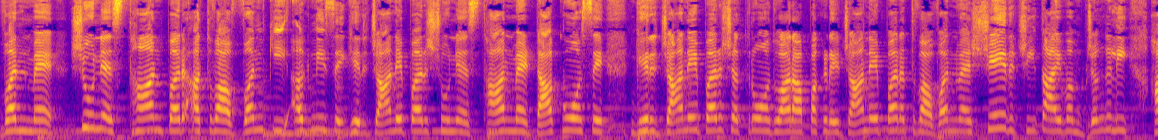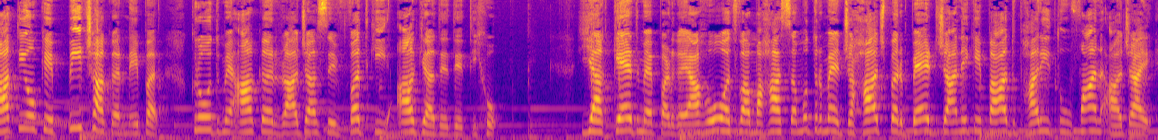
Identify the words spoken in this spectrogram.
वन में शून्य स्थान पर अथवा वन की अग्नि से घिर जाने पर, शून्य स्थान में डाकुओं से घिर जाने पर, शत्रुओं द्वारा पकड़े जाने पर, अथवा वन में शेर, चीता एवं जंगली हाथियों के पीछा करने पर, क्रोध में आकर राजा से वध की आज्ञा दे देती हो। या कैद में पड़ गया हो अथवा महासमुद्र में जहाज़ पर बैठ जाने के बाद भारी तूफ़ान आ जाए।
